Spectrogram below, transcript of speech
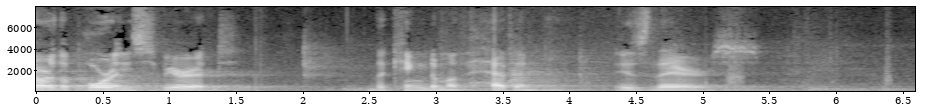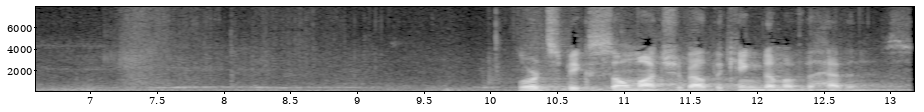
are the poor in spirit, the kingdom of heaven is theirs. Lord speaks so much about the kingdom of the heavens.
